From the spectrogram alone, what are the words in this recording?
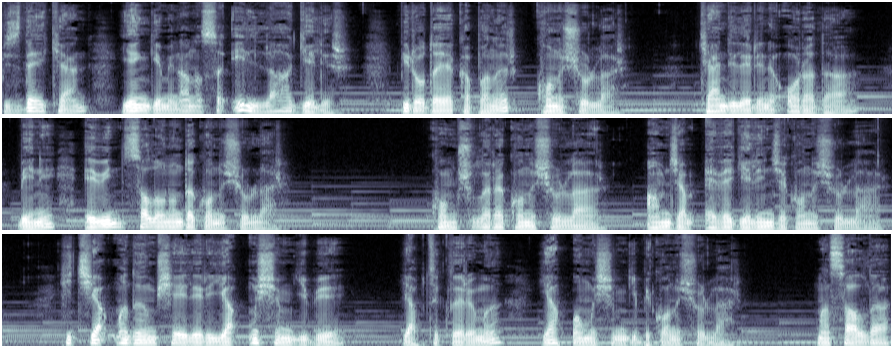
Bizdeyken yengemin anası illa gelir. Bir odaya kapanır, konuşurlar. Kendilerini orada, beni evin salonunda konuşurlar. Komşulara konuşurlar, amcam eve gelince konuşurlar hiç yapmadığım şeyleri yapmışım gibi, yaptıklarımı yapmamışım gibi konuşurlar. Masalda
